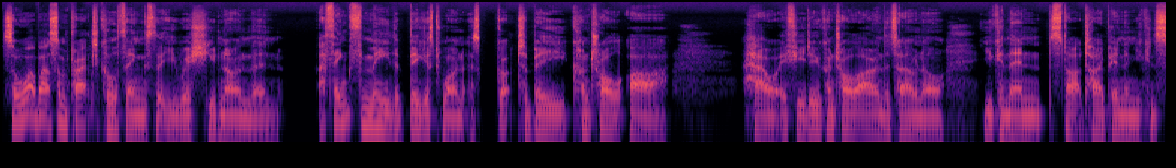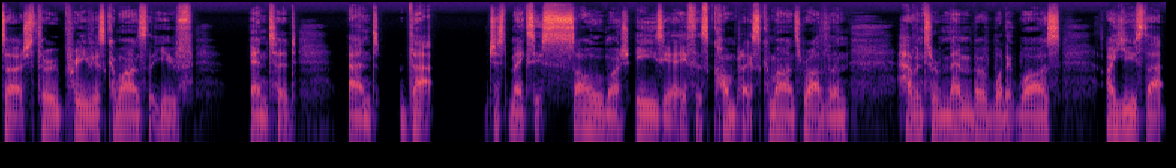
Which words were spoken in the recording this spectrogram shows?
So, what about some practical things that you wish you'd known then? I think for me, the biggest one has got to be Control R. How, if you do Control R in the terminal, you can then start typing and you can search through previous commands that you've entered. And that just makes it so much easier if there's complex commands rather than having to remember what it was. I use that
